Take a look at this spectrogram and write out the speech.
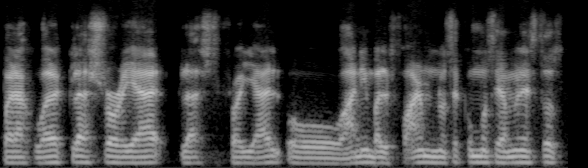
para jugar Clash Royale, Clash Royale o Animal Farm, no sé cómo se llaman estos,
